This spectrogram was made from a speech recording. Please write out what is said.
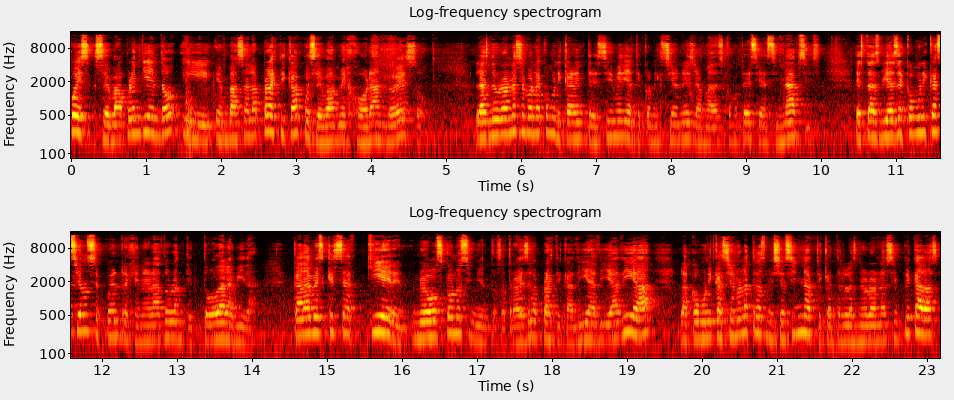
pues se va aprendiendo y en base a la práctica, pues se va mejorando eso. Las neuronas se van a comunicar entre sí mediante conexiones llamadas, como te decía, sinapsis. Estas vías de comunicación se pueden regenerar durante toda la vida. Cada vez que se adquieren nuevos conocimientos a través de la práctica día a día a día, la comunicación o la transmisión sináptica entre las neuronas implicadas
